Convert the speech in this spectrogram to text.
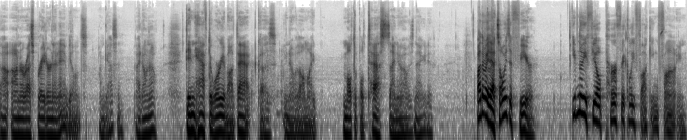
uh, on a respirator in an ambulance. I'm guessing. I don't know. Didn't have to worry about that because, you know, with all my multiple tests, I knew I was negative. By the way, that's always a fear. Even though you feel perfectly fucking fine,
